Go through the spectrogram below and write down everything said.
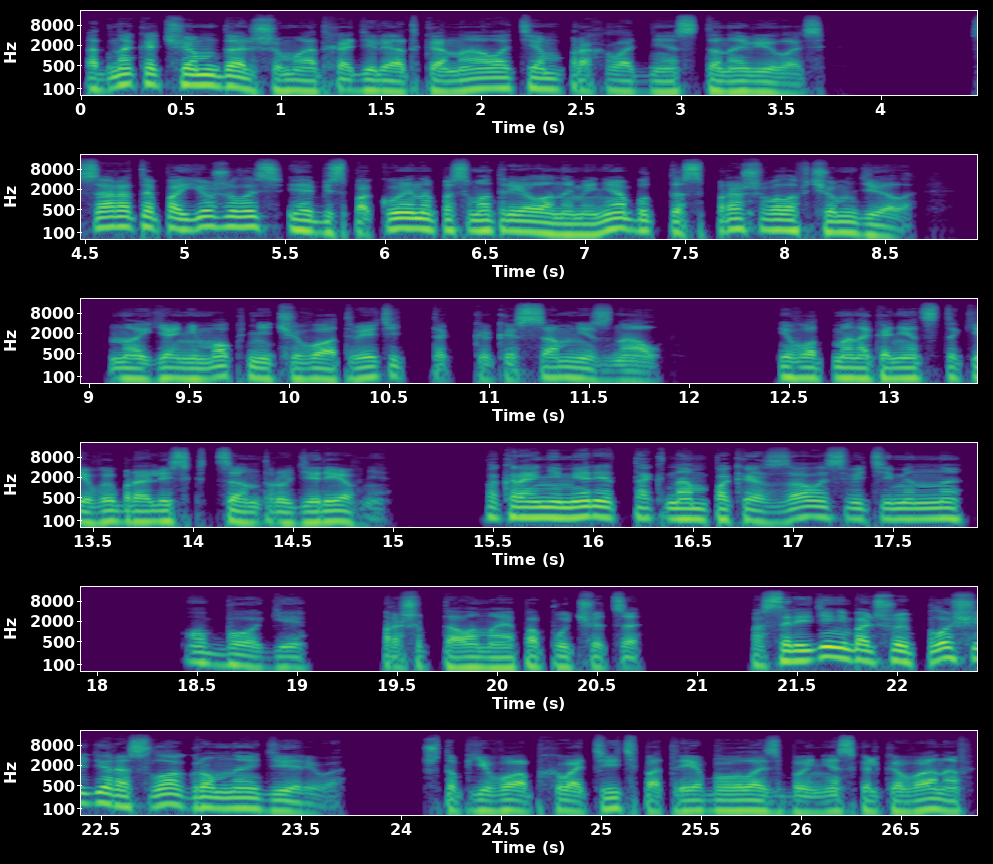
однако чем дальше мы отходили от канала, тем прохладнее становилось. Сара-то поежилась и обеспокоенно посмотрела на меня, будто спрашивала, в чем дело. Но я не мог ничего ответить, так как и сам не знал. И вот мы наконец-таки выбрались к центру деревни. По крайней мере, так нам показалось, ведь именно... «О боги!» — прошептала моя попутчица. Посреди небольшой площади росло огромное дерево. Чтоб его обхватить, потребовалось бы несколько ванов.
